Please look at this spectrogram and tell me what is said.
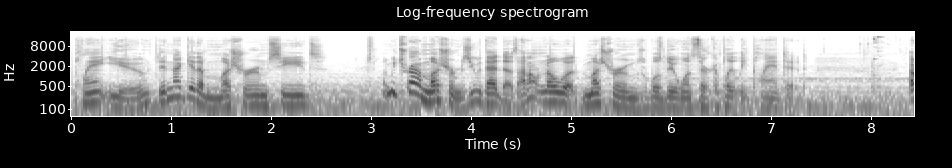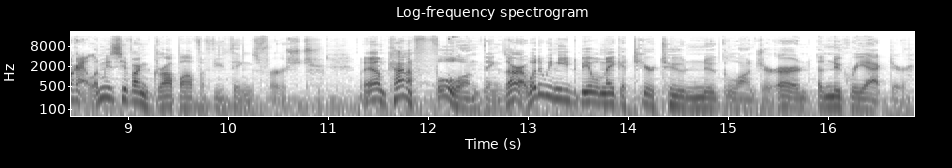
Plant you. Didn't I get a mushroom seeds? Let me try a mushroom, see what that does. I don't know what mushrooms will do once they're completely planted. Okay, let me see if I can drop off a few things first. Well, I'm kind of full on things. All right, what do we need to be able to make a tier 2 nuke launcher, or a nuke reactor?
